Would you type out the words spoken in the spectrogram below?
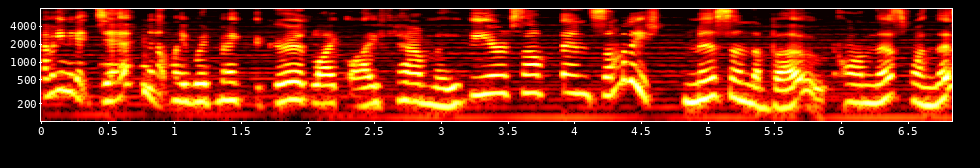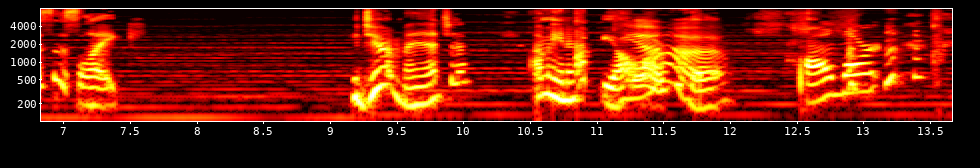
i mean it definitely would make a good like lifetime movie or something somebody's missing the boat on this one this is like could you imagine i mean i'd be all over the Hallmark.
